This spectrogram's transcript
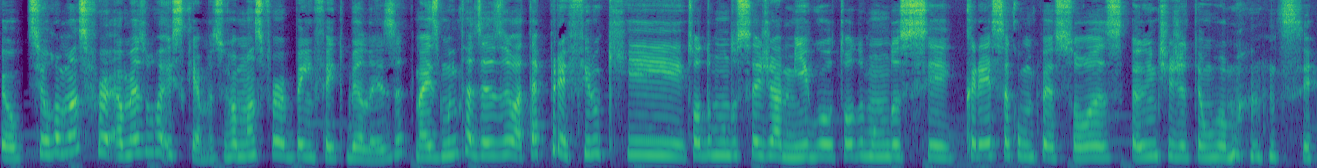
eu- se o romance for. É o mesmo esquema. Se o romance for bem feito, beleza. Mas muitas vezes eu até prefiro que todo mundo seja amigo, todo mundo se cresça como pessoas antes de ter um romance.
